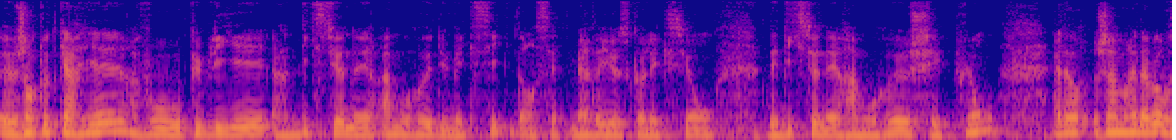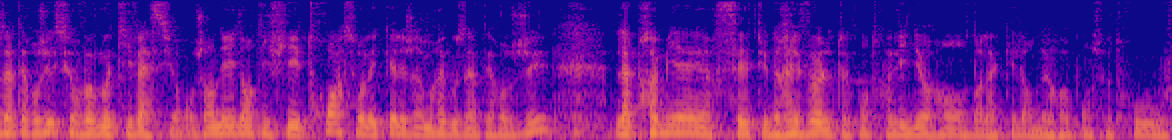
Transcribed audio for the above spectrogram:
Euh, Jean-Claude Carrière, vous publiez un dictionnaire amoureux du Mexique dans cette merveilleuse collection des dictionnaires amoureux chez Plomb. Alors j'aimerais d'abord vous interroger sur vos motivations. J'en ai identifié trois sur lesquelles j'aimerais vous interroger. La première, c'est une révolte contre l'ignorance dans laquelle en Europe on se trouve,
